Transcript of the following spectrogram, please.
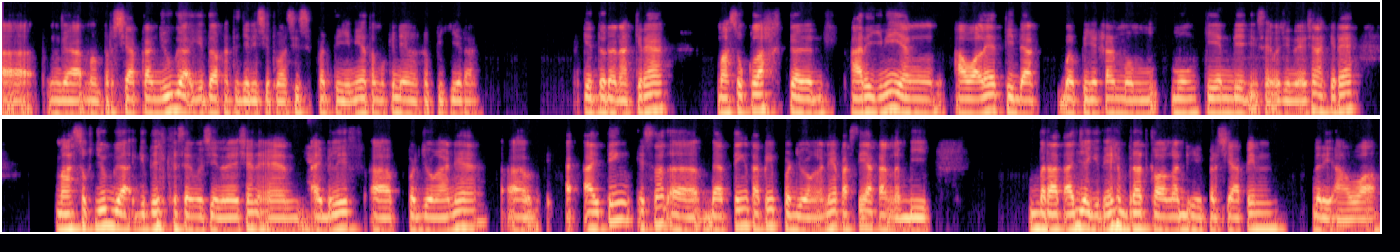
uh, nggak mempersiapkan juga gitu akan terjadi situasi seperti ini atau mungkin dia nggak kepikiran. Gitu dan akhirnya masuklah ke hari ini yang awalnya tidak berpikirkan mungkin dia jadi sandwich generation akhirnya masuk juga gitu ya ke sandwich generation and I believe uh, perjuangannya uh, I think it's not a bad thing tapi perjuangannya pasti akan lebih berat aja gitu ya berat kalau nggak dipersiapin dari awal.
